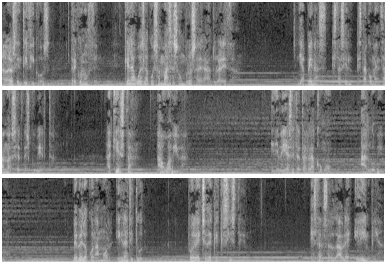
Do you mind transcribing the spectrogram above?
Ahora los científicos reconocen que el agua es la cosa más asombrosa de la naturaleza y apenas está, está comenzando a ser descubierta. Aquí está, agua viva. Y deberías de tratarla como algo vivo. Bébelo con amor y gratitud por el hecho de que existe. Es tan saludable y limpia.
